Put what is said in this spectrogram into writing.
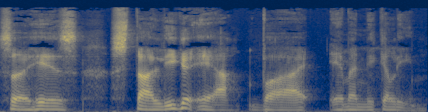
So here's Staliga Air by Emma Nicolin.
